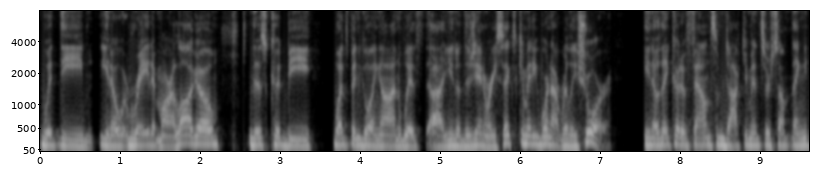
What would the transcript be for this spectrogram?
with the you know raid at Mar-a-Lago. This could be what's been going on with uh, you know the January 6th committee. We're not really sure. You know, they could have found some documents or something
